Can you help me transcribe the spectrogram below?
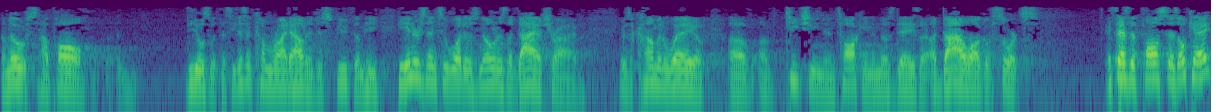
Now, notice how Paul deals with this. He doesn't come right out and dispute them. He, he enters into what is known as a diatribe. It was a common way of, of, of teaching and talking in those days, a, a dialogue of sorts. It's as if Paul says, okay,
